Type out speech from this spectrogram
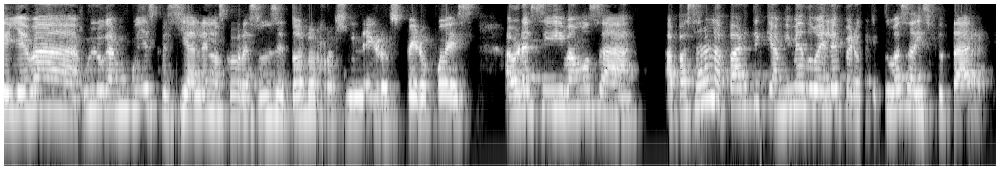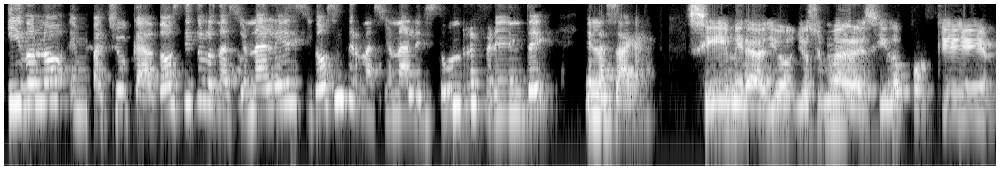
que lleva un lugar muy especial en los corazones de todos los rojinegros. Pero pues ahora sí, vamos a, pasar a la parte que a mí me duele, pero que tú vas a disfrutar. Ídolo en Pachuca, dos títulos nacionales y dos internacionales, un referente en la saga. Sí, mira, yo, yo soy muy agradecido porque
